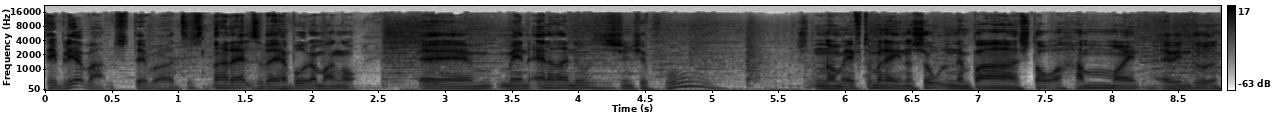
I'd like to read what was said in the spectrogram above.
det bliver varmt. Det var, det, sådan har det altid været. Jeg har boet der mange år. Øh, men allerede nu, så synes jeg, puh, sådan om eftermiddagen, og solen den bare står og hammer ind af vinduet.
